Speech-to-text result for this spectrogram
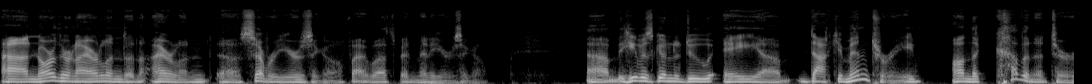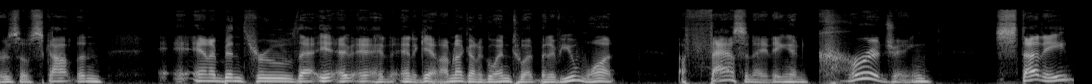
uh, Northern Ireland, and Ireland uh, several years ago. Well, it's been many years ago. Um, he was going to do a uh, documentary on the Covenanters of Scotland. And I've been through that. And, and again, I'm not going to go into it, but if you want a fascinating, encouraging study,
